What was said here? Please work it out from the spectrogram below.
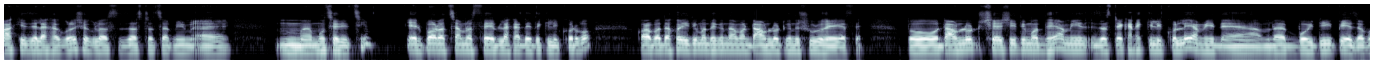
বাকি যে লেখাগুলো, সেগুলো জাস্ট হচ্ছে আমি মুছে দিচ্ছি। এরপর হচ্ছে আমরা সেভ লেখাটিতে ক্লিক করব। করার পর দেখো ইতিমধ্যে কিন্তু আমার ডাউনলোড কিন্তু শুরু হয়ে গেছে। তো ডাউনলোড শেষ ইতিমধ্যে আমি জাস্ট এখানে ক্লিক করলেই আমি আমরা বইটি পেয়ে যাব।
